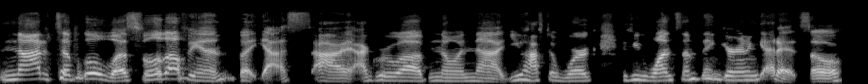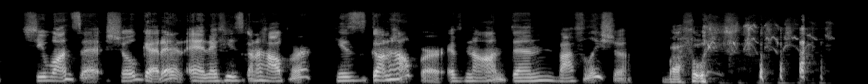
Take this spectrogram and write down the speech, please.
not a typical West Philadelphian, but yes, I I grew up knowing that you have to work if you want something, you're gonna get it. So she wants it, she'll get it. And if he's gonna help her, he's gonna help her. If not, then bye Felicia. bye Felicia.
